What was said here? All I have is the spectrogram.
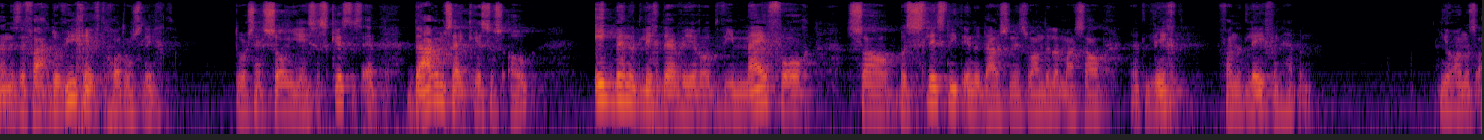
dan is de vraag, door wie geeft God ons licht? Door zijn zoon Jezus Christus. En daarom zei Christus ook, ik ben het licht der wereld, wie mij volgt zal beslist niet in de duisternis wandelen, maar zal het licht van het leven hebben. Johannes 8:12.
